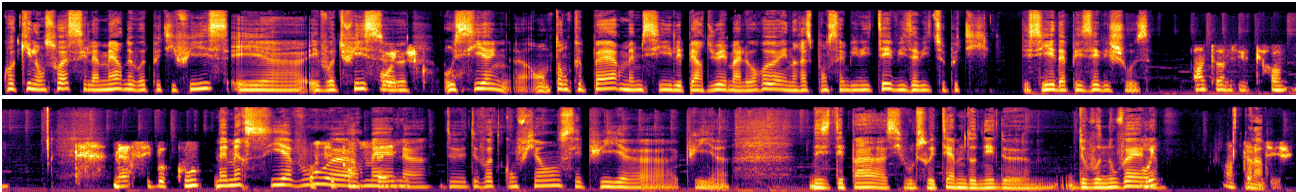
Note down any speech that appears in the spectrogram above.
quoi qu'il en soit, c'est la mère de votre petit-fils et, euh, et, votre fils euh, aussi, en tant que père, même s'il est perdu et malheureux, a une responsabilité vis-à-vis -vis de ce petit, d'essayer d'apaiser les choses. Entendu, Merci beaucoup. Mais merci à vous, euh, Armel, de, de, votre confiance. Et puis, euh, puis euh, n'hésitez pas, si vous le souhaitez, à me donner de, de vos nouvelles. Oui, entendu.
